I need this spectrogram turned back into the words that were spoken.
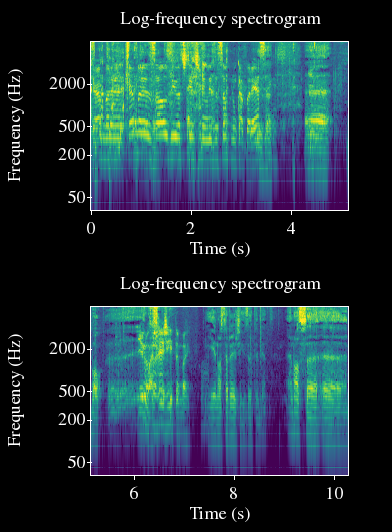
câmara, câmaras, áudio, assistentes de realização que nunca aparecem. Uh, bom, uh, e a nossa regi também. E a nossa regi, exatamente. A nossa,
